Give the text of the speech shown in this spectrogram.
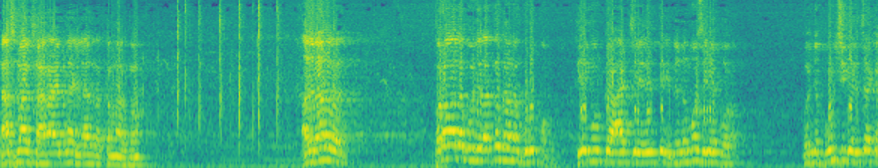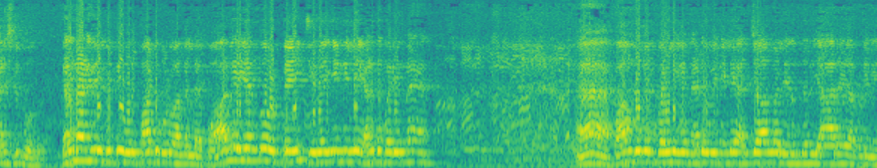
டாஸ்மாக் சாராயமெல்லாம் இல்லாத ரத்தமா இருக்கும். அதனால பரவாயில்ல கொஞ்சம் ரத்த தானம் கொடுப்போம். திமுக ஆட்சியை எதிர்த்து என்னென்னமோ செய்ய போறோம். கொஞ்சம் பூச்சி கடிச்சா கரிச்சிட்டு போகுது. கருணாநிதியை பத்தி ஒரு பாட்டு போடுவாங்கல்ல பாளையங்கோட்டை சிறையினிலே அடுத்த படி என்ன? பாம்புகள் பள்ளிகள் நடுவினிலே அஞ்சாமல் இருந்தது யாரு அப்படின்னு.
